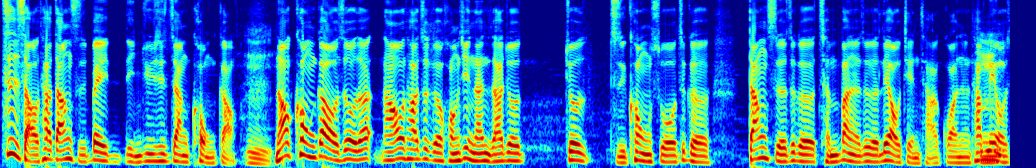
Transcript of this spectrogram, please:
至少他当时被邻居是这样控告，嗯。然后控告的时候，他然后他这个黄姓男子他就就指控说，这个当时的这个承办的这个廖检察官呢，他没有、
